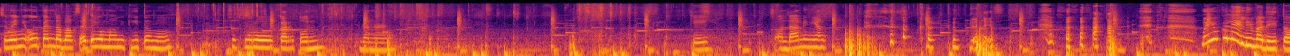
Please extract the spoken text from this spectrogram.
So, when you open the box, ito yung makikita mo. So, puro karton. Ganun. Okay. So, ang dami niyang cartoon, guys. May ukulele ba dito?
